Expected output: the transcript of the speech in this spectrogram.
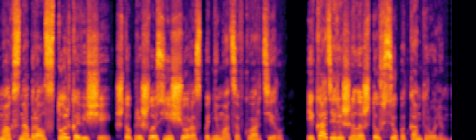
Макс набрал столько вещей, что пришлось еще раз подниматься в квартиру, и Катя решила, что все под контролем.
